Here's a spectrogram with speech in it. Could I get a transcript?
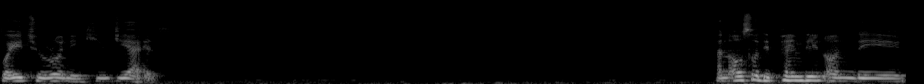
for it to run in QGIS. And also depending on the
